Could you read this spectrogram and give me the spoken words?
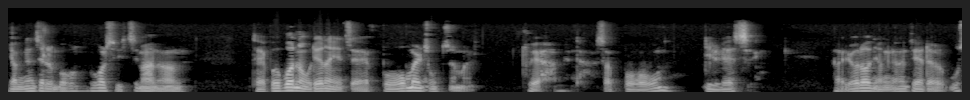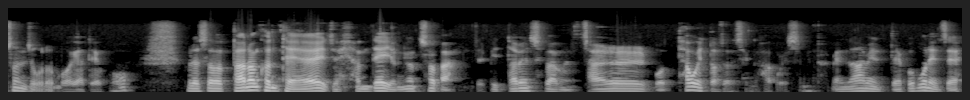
영양제를 먹, 먹을 수 있지만은 대부분은 우리는 이제 보험을 중점을 둬야 합니다. 그래서 보험, 딜레싱 이런 영양제를 우선적으로 먹어야 되고 그래서 다른 컨테 이제 현대 영양 처방, 비타민 처방은 잘 못하고 있다고 생각하고 있습니다. 왜냐하면 대부분 이제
